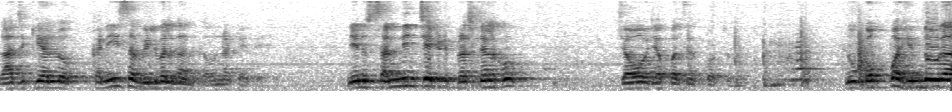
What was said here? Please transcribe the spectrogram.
రాజకీయాల్లో కనీస విలువలు కనుక ఉన్నట్టయితే నేను సంధించేటువంటి ప్రశ్నలకు జవాబు చెప్పాల్సిన కోరుతున్నాను నువ్వు గొప్ప హిందువుగా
